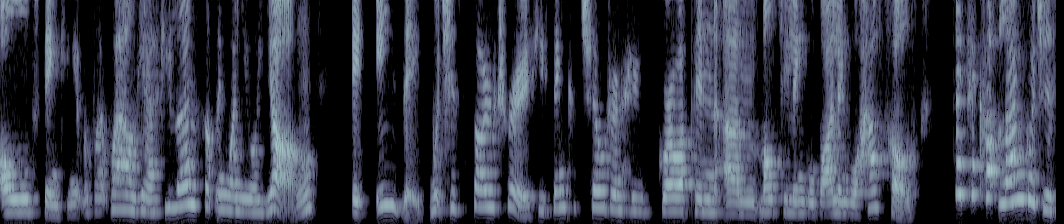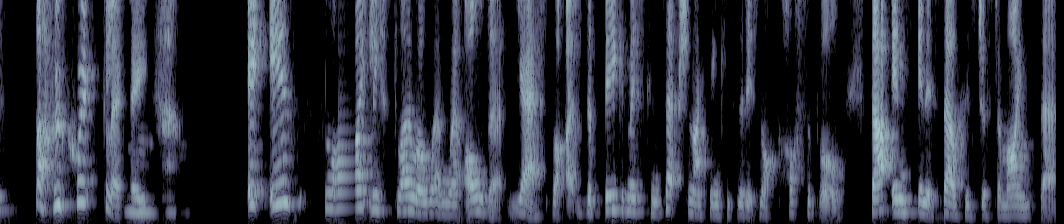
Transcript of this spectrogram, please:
old thinking. It was like well yeah if you learn something when you're young it's easy which is so true. If you think of children who grow up in um, multilingual bilingual households they pick up languages so quickly. Mm. it is slightly slower when we're older yes but uh, the big misconception i think is that it's not possible. That in, in itself is just a mindset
